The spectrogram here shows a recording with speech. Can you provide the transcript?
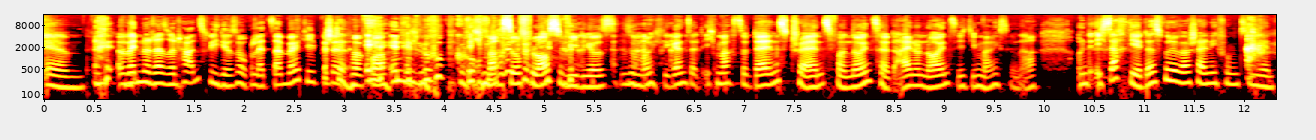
Ähm, Wenn du da so Tanzvideos hochlädst, dann möchte ich bitte mal vor, in, in den Loop gucken. ich mache so Floss-Videos, so mache ich die ganze Zeit. Ich mache so Dance-Trends von 1991, die mache ich so nach. Und ich sag dir, das würde wahrscheinlich funktionieren.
